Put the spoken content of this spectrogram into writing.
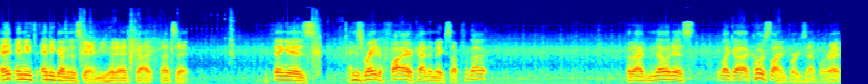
any any gun in this game, you hit a headshot, that's it. The thing is, his rate of fire kind of makes up for that. But I've noticed, like a coastline, for example, right?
